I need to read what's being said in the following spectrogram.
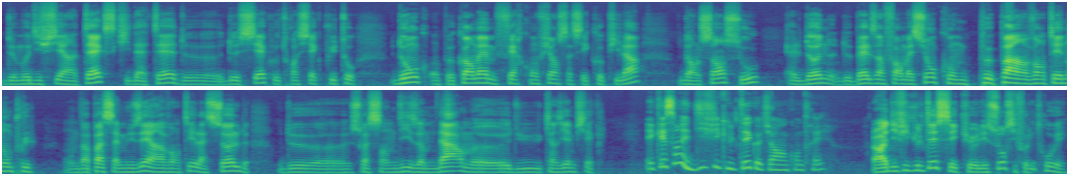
de modifier un texte qui datait de deux siècles ou trois siècles plus tôt. Donc on peut quand même faire confiance à ces copies-là, dans le sens où elles donnent de belles informations qu'on ne peut pas inventer non plus. On ne va pas s'amuser à inventer la solde de euh, 70 hommes d'armes euh, du 15e siècle. Et quelles sont les difficultés que tu as rencontrées? Alors la difficulté, c'est que les sources, il faut les trouver.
